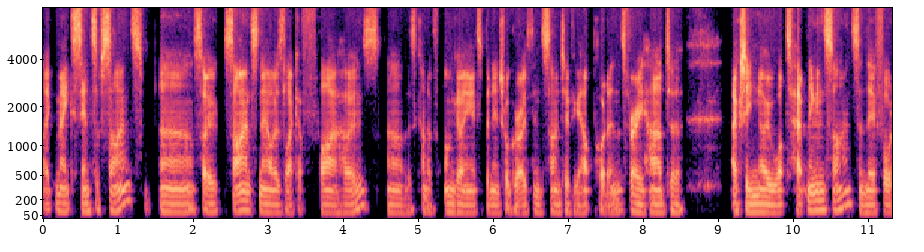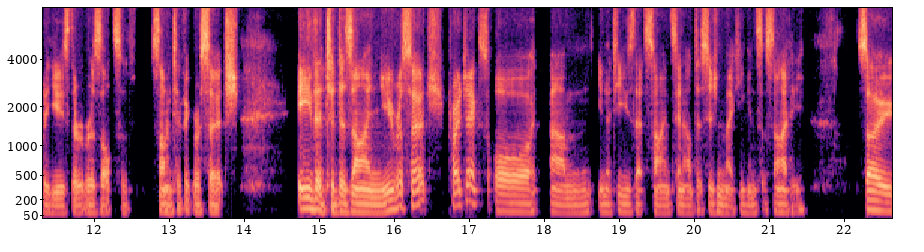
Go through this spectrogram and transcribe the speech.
like make sense of science. Uh, so science now is like a fire hose. Uh, there's kind of ongoing exponential growth in scientific output, and it's very hard to actually know what's happening in science and therefore to use the results of scientific research either to design new research projects or um, you know to use that science in our decision making in society. So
